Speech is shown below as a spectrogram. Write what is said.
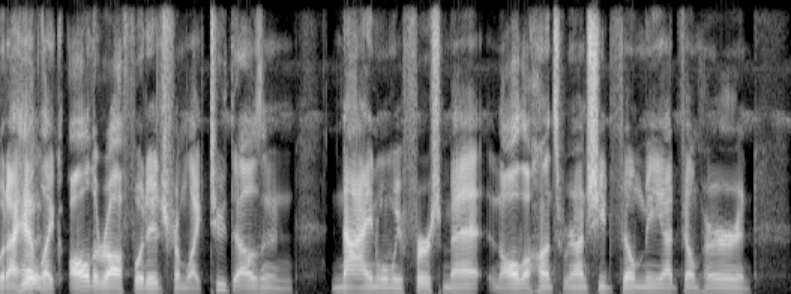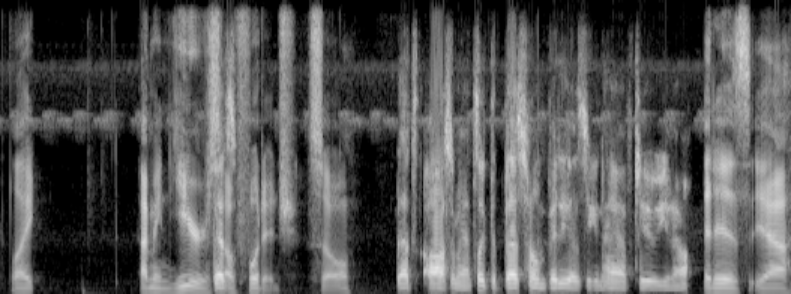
but I have like all the raw footage from like 2009 when we first met and all the hunts we were on. She'd film me, I'd film her, and like, I mean, years That's- of footage. So That's awesome, man. It's like the best home videos you can have too. You know. it is, yeah.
